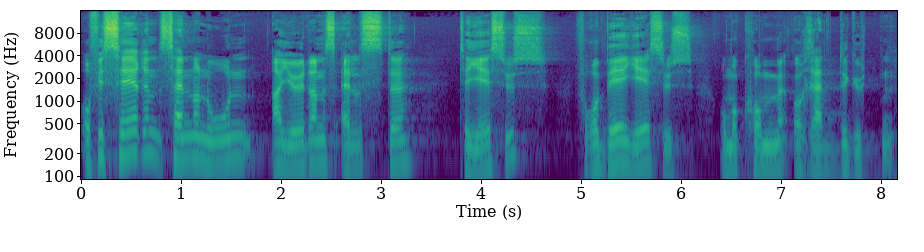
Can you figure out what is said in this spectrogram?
Offiseren sender noen av jødenes eldste til Jesus for å be Jesus om å komme og redde gutten,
